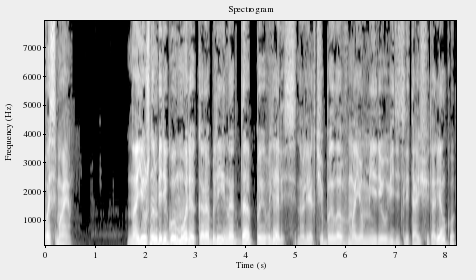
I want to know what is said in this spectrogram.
восьмая. На южном берегу моря корабли иногда появлялись, но легче было в моем мире увидеть летающую тарелку,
